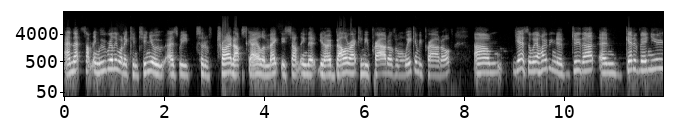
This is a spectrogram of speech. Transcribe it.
And that's something we really want to continue as we sort of try and upscale and make this something that, you know, Ballarat can be proud of and we can be proud of. Um, yeah, so we're hoping to do that and get a venue,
